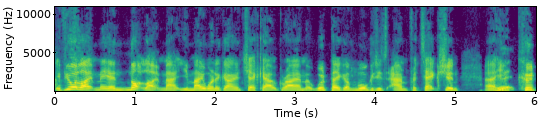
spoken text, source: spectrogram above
if you're like me and not like Matt, you may want to go and check out Graham at Woodpecker Mortgages and Protection. Uh, he Yeah. could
